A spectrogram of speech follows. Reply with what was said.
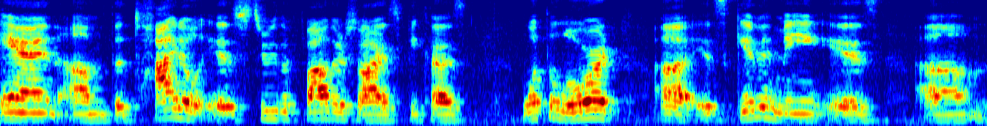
And um, the title is Through the Father's Eyes because what the Lord uh, is giving me is um,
